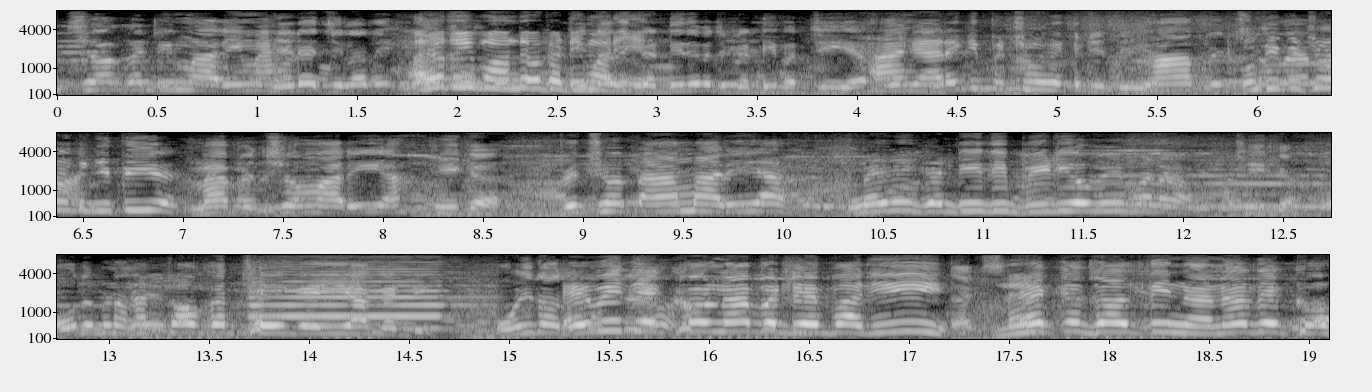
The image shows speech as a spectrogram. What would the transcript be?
ਪਿੱਛੋਂ ਗੱਡੀ ਮਾਰੀ ਮੈਂ। ਜਿਹੜੇ ਜਿਨ੍ਹਾਂ ਦੀ? ਅਜੇ ਤੁਸੀਂ ਮੰਨਦੇ ਹੋ ਗੱਡੀ ਮਾਰੀ ਗੱਡੀ ਦੇ ਵਿੱਚ ਗੱਡੀ ਵੱਜੀ ਹੈ ਉਹ ਕਹਿ ਰਹੇ ਕਿ ਪਿੱਛੋਂ ਹਿੱਟ ਕੀਤੀ ਹੈ ਹਾਂ ਪਿੱਛੋਂ ਤੁਸੀਂ ਪਿੱਛੋਂ ਹਿੱਟ ਕੀਤੀ ਹੈ ਮੈਂ ਪਿੱਛੋਂ ਮਾਰੀ ਆ। ਠੀਕ ਹੈ ਪਿੱਛੋਂ ਤਾਂ ਮਾਰੀ ਆ। ਮੇਰੀ ਗੱਡੀ ਦੀ ਵੀਡੀਓ ਵੀ ਬਣਾ। ਠੀਕ ਹੈ ਉਹਦੇ ਬਣਾ ਕਿੱਥੋਂ ਕਿੱਥੇ ਗਈ ਆ ਗੱਡੀ। ਉਹੀ ਤਾਂ ਇਹ ਵੀ ਦੇਖੋ ਨਾ ਵੱਡੇ ਭਾਜੀ। ਇੱਕ ਗਲਤੀ ਨਾ ਨਾ ਦੇਖੋ।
